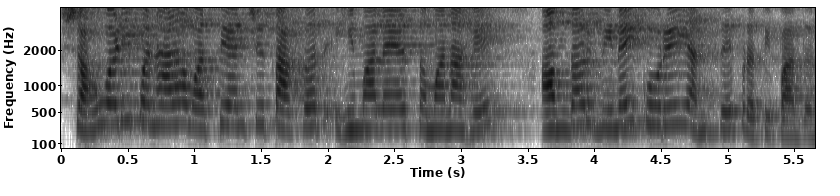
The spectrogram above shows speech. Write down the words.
शाहूवाडी पन्हाळा वासियांची ताकद हिमालया समान आहे. आमदार विनय कोरे यांचे प्रतिपादन.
